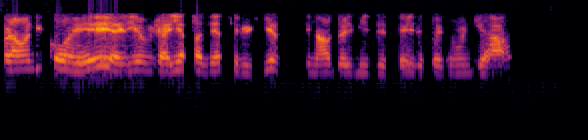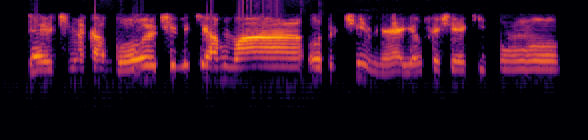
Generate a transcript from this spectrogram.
para onde correr, aí eu já ia fazer a cirurgia no final de 2016, depois do Mundial. E aí o time acabou, eu tive que arrumar outro time, né? E eu fechei aqui com o,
